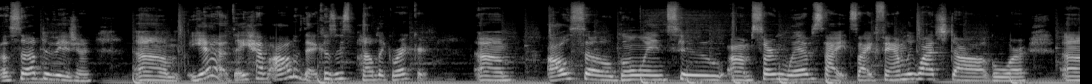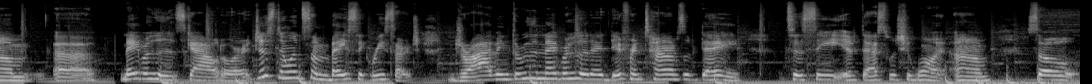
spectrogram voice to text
a subdivision. Um, yeah, they have all of that because it's public record. Um, also, going to um, certain websites like Family Watchdog or uh, Neighborhood Scout or just doing some basic research, driving through the neighborhood at different times of day to see if that's what you want. Um, so,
